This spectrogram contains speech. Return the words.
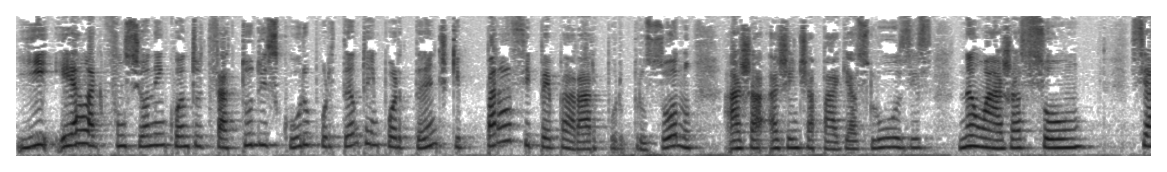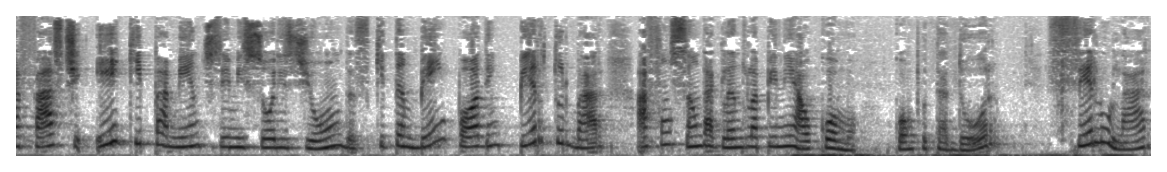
E ela funciona enquanto está tudo escuro, portanto é importante que para se preparar para o sono, haja, a gente apague as luzes, não haja som, se afaste equipamentos emissores de ondas que também podem perturbar a função da glândula pineal, como computador, celular,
